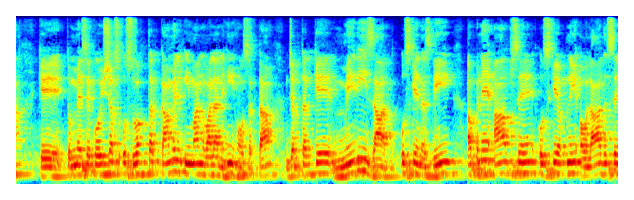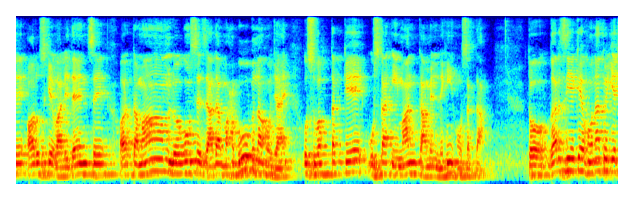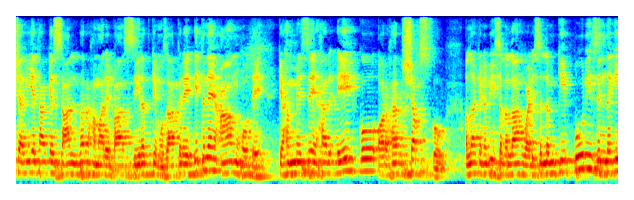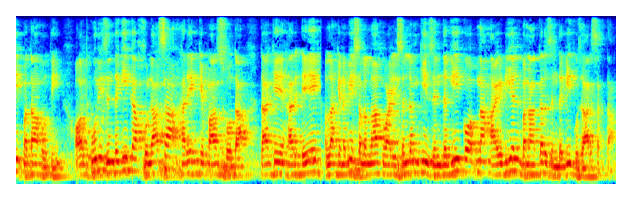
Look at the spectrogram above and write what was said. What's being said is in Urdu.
کہ تم میں سے کوئی شخص اس وقت تک کامل ایمان والا نہیں ہو سکتا جب تک کہ میری ذات اس کے نزدیک اپنے آپ سے، اس کے اپنی اولاد سے اور اس کے والدین سے اور تمام لوگوں سے زیادہ محبوب نہ ہو جائیں اس وقت تک کہ اس کا ایمان کامل نہیں ہو سکتا۔ تو غرض یہ کہ ہونا تو یہ چاہیے تھا کہ سال بھر ہمارے پاس سیرت کے مذاکرے اتنے عام ہوتے کہ ہم میں سے ہر ایک کو اور ہر شخص کو اللہ کے نبی صلی اللہ علیہ وسلم کی پوری زندگی پتہ ہوتی اور پوری زندگی کا خلاصہ ہر ایک کے پاس ہوتا تاکہ ہر ایک اللہ کے نبی صلی اللہ علیہ وسلم کی زندگی کو اپنا آئیڈیل بنا کر زندگی گزار سکتا۔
